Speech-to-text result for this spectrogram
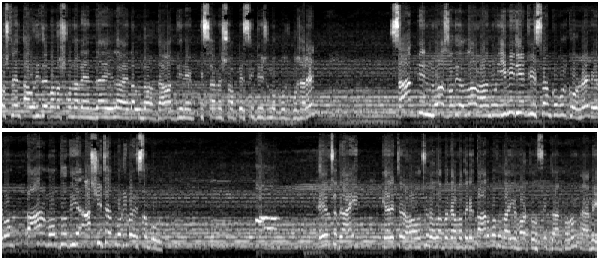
বসলেন তাও তাওহিদের কথা শোনালেন দাওয়াত দিনে ইসলামের সব বেসিক বোঝালেন। সাদ বিন আনহু ইমিডিয়েটলি ইসলাম কবুল করলেন এবং তার মধ্য দিয়ে আশিটা পরিবার ইসলাম কবুল। এই হচ্ছে দায়ী। ক্যারেক্টার হওয়া উচিত। আল্লাহ আমাদেরকে তার মতো দায়ী হওয়ার তৌফিক দান করুন। আমি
